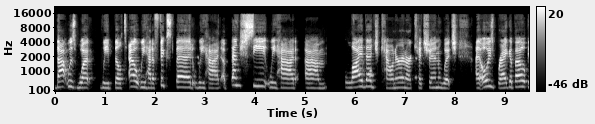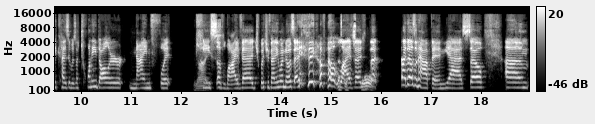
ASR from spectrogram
that was what we built out. We had a fixed bed, we had a bench seat, we had um, live edge counter in our kitchen, which I always brag about because it was a $20 nine foot nice. piece of live edge, which if anyone knows anything about That's live edge, that, that doesn't happen. Yeah. So um,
